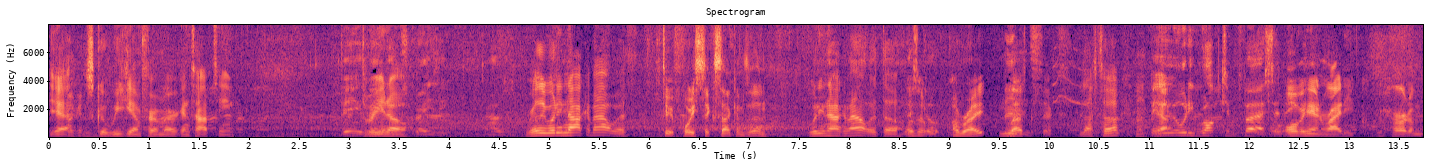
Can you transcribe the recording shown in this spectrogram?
Yeah, it's a good weekend for American top team. Three 3-0. Crazy. Really, what did he knock him out with? Dude, 46 seconds in. What did he knock him out with though? Was it a right? Left? Six. Left hook? But he already rocked him first, and, Over here and right, he hurt him.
